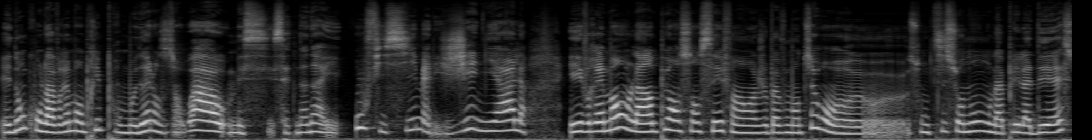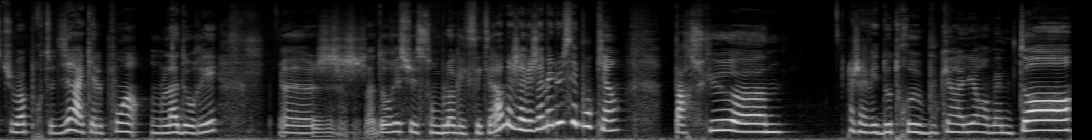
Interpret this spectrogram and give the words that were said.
Et donc on l'a vraiment pris pour modèle en se disant waouh mais cette nana est oufissime elle est géniale. Et vraiment on l'a un peu encensée. Enfin je vais pas vous mentir euh, son petit surnom on l'appelait la déesse tu vois pour te dire à quel point on l'adorait. Euh, j'adorais suivre son blog etc mais j'avais jamais lu ses bouquins. Parce que euh, J'avais d'autres bouquins à lire en même temps,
